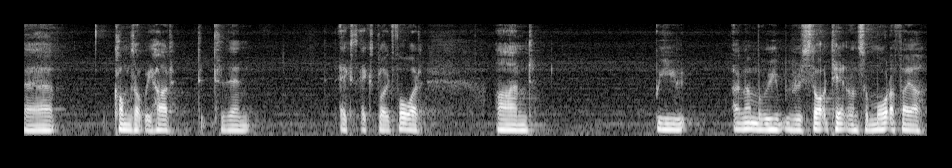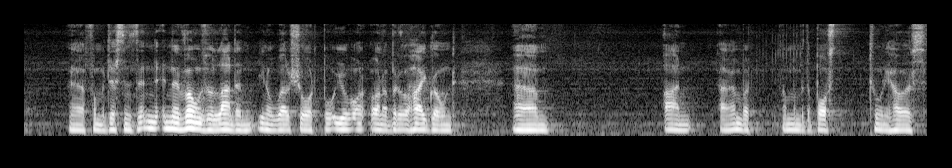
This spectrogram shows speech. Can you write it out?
uh, comms that we had to, to then ex- exploit forward, and we I remember we, we started taking on some mortar fire uh, from a distance, and, and the rounds were landing you know well short, but we were on, on a bit of a high ground, um, and I remember I remember the boss Tony Harris,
